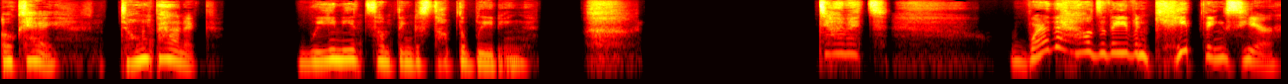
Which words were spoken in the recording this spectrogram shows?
Okay, don't panic. We need something to stop the bleeding. Damn it! Where the hell do they even keep things here?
